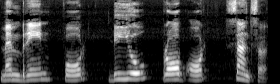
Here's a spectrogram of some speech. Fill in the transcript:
membrane for DO probe or sensor.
